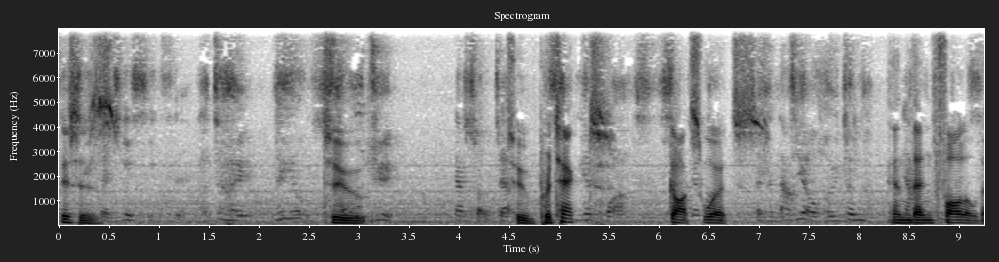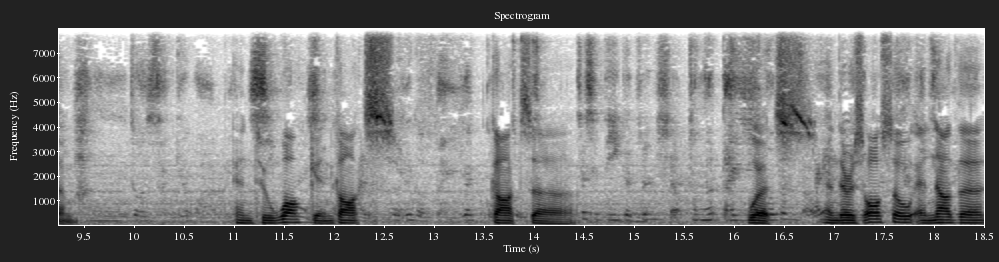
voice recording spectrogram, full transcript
This is to to protect God's words and then follow them and to walk in God's God's uh, words. And there is also another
